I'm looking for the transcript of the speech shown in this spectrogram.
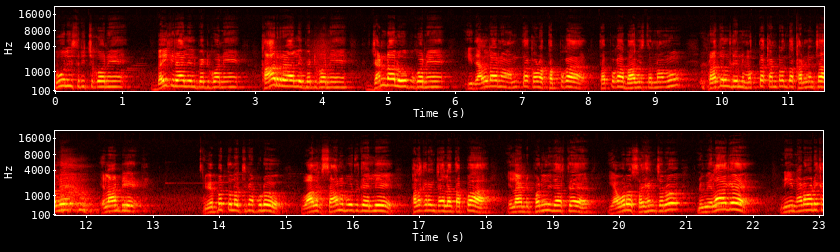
పోలీసులు ఇచ్చుకొని బైక్ ర్యాలీలు పెట్టుకొని కారు ర్యాలీ పెట్టుకొని జెండాలు ఊపుకొని ఇది వెళ్ళడం అంతా కూడా తప్పుగా తప్పుగా భావిస్తున్నాము. ప్రజలు దీన్ని ముక్త కంఠంతో ఖండించాలి. ఇలాంటి విపత్తులు వచ్చినప్పుడు వాళ్ళకి సానుభూతిగా వెళ్ళి పలకరించాలే తప్ప ఇలాంటి పనులు చేస్తే ఎవరూ సహించరు. నువ్వు ఇలాగే నీ నడవడిక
